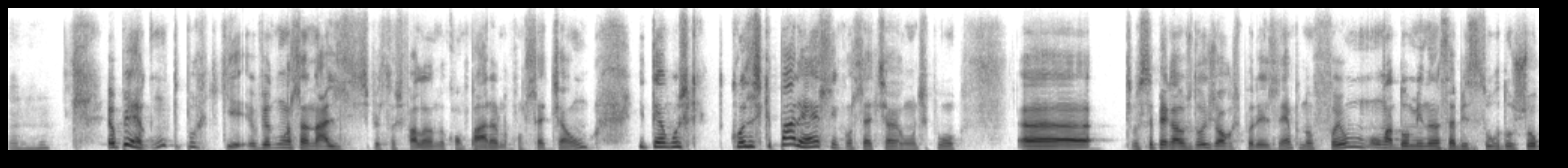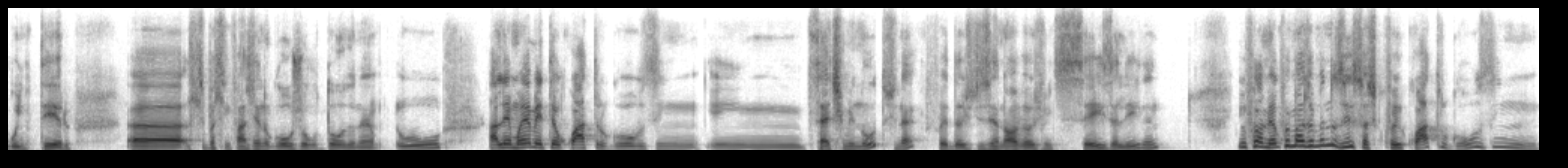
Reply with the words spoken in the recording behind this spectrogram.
Uhum. Eu pergunto porque eu vi algumas análises de pessoas falando, comparando com 7x1, e tem algumas que- coisas que parecem com 7x1, tipo, ah, se você pegar os dois jogos, por exemplo, não foi um- uma dominância absurda o jogo inteiro, ah, tipo assim, fazendo gol o jogo todo, né? O, a Alemanha meteu quatro gols em, em 7 minutos, né? Foi dos 19 aos 26 ali, né? E o Flamengo foi mais ou menos isso, acho que foi quatro gols em.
